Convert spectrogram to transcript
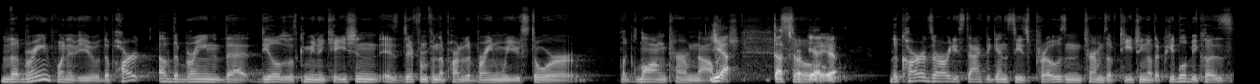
the brain point of view, the part of the brain that deals with communication is different from the part of the brain where you store like long term knowledge. Yeah, that's so. Yeah, yeah. The cards are already stacked against these pros in terms of teaching other people because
